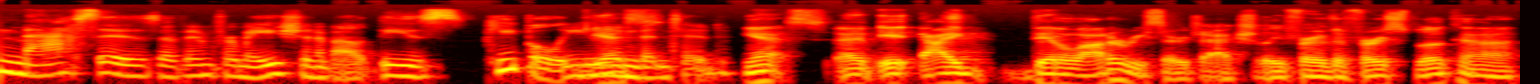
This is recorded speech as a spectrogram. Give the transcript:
masses of information about these people you've yes. invented. Yes, uh, it, I did a lot of research actually for the first book. Uh,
